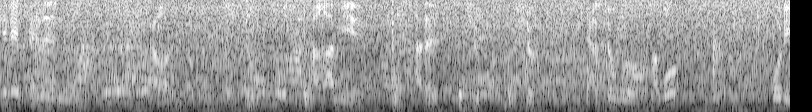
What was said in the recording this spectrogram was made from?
피를 빼는 작업인가 봐요. 아가미에 살을 슉슉 양쪽으로 하고 꼬리.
